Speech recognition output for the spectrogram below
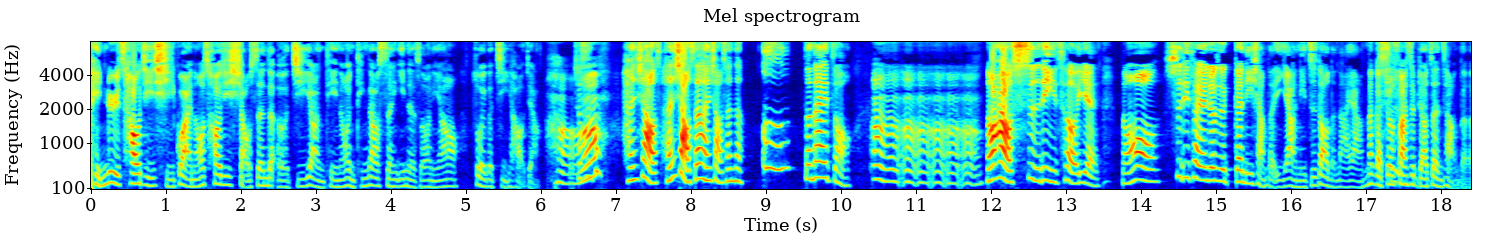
频率超级奇怪，然后超级小声的耳机要你听，然后你听到声音的时候，你要做一个记号，这样，嗯、就是很小很小声很小声的嗯的那一种。嗯嗯嗯嗯嗯嗯嗯。然后还有视力测验。然后视力测验就是跟你想的一样，你知道的那样，那个就算是比较正常的。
